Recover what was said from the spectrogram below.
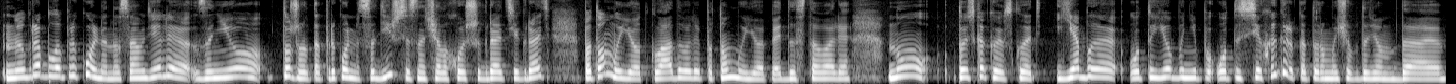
Но игра была прикольная, на самом деле. За нее тоже вот так прикольно садишься, сначала хочешь играть и играть, потом мы ее откладывали, потом мы ее опять доставали. Ну, то есть, как ее сказать, я бы вот ее бы не... Вот из всех игр, которые мы еще дойдем до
